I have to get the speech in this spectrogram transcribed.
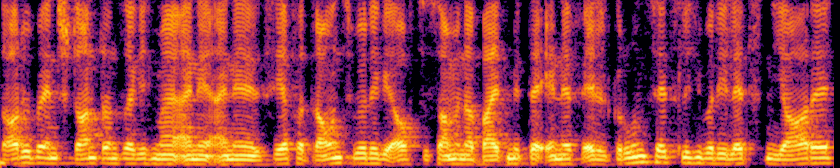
darüber entstand dann, sage ich mal, eine, eine sehr vertrauenswürdige auch Zusammenarbeit mit der NFL grundsätzlich über die letzten Jahre,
